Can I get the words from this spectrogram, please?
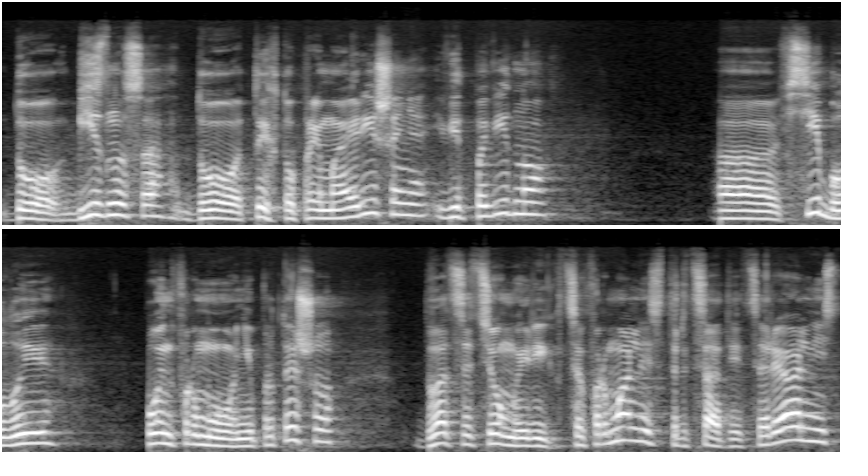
до бізнесу, до тих, хто приймає рішення. І відповідно е, всі були поінформовані про те, що 27-й рік це формальність, 30-й це реальність,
